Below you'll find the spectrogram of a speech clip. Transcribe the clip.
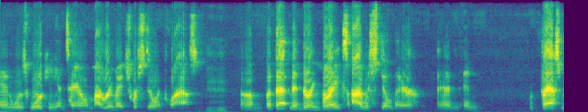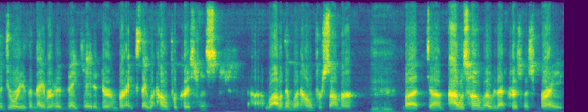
and was working in town. My roommates were still in class. Mhm. Um, but that meant during breaks, I was still there. And, and vast majority of the neighborhood vacated during breaks. They went home for Christmas. Uh, a lot of them went home for summer. Mhm. But um, I was home over that Christmas break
